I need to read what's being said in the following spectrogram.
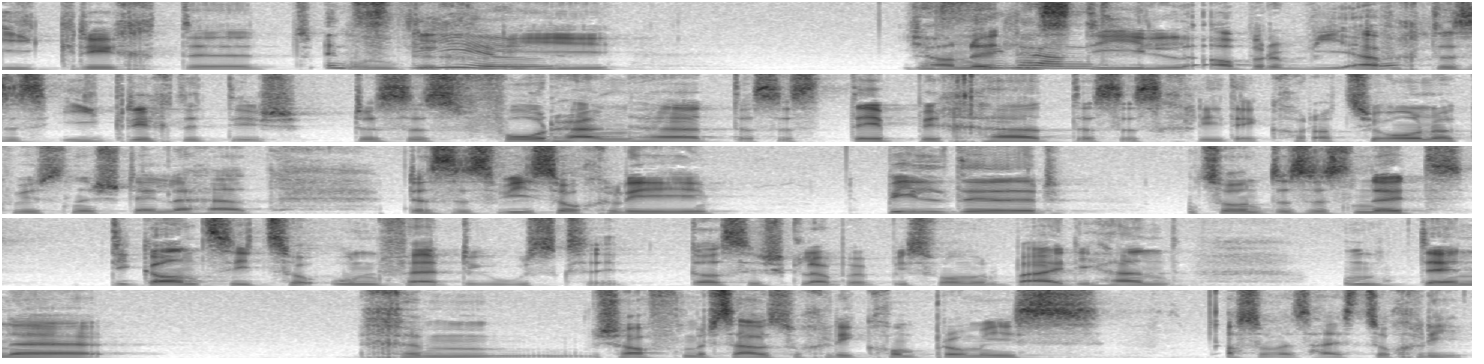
eingerichtet Ein und Stil. ein bisschen ja, nicht Stil ein haben. Stil, aber wie einfach, dass es eingerichtet ist. Dass es Vorhänge hat, dass es Teppich hat, dass es ein Dekoration an gewissen Stellen hat, dass es wie so ein Bilder und so und dass es nicht die ganze Zeit so unfertig aussieht. Das ist, glaube ich, etwas, was wir beide haben. Und dann äh, schaffen wir es auch so ein bisschen Kompromiss. Also was heißt so ein bisschen?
